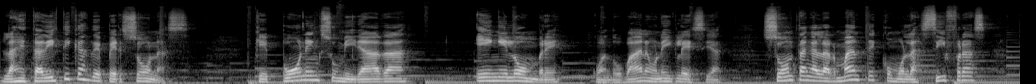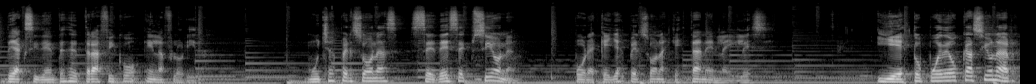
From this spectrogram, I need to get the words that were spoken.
Las estadísticas de personas que ponen su mirada en el hombre cuando van a una iglesia son tan alarmantes como las cifras de accidentes de tráfico en la Florida. Muchas personas se decepcionan por aquellas personas que están en la iglesia. Y esto puede ocasionar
